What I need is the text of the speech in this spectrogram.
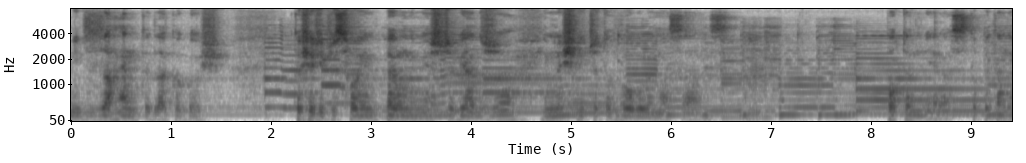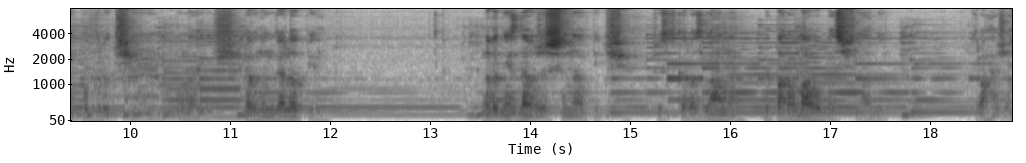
nic zachęty dla kogoś, kto siedzi przy swoim pełnym jeszcze wiadrze i myśli, czy to w ogóle ma sens. Potem nieraz to pytanie powróci, ale już w pełnym galopie. Nawet nie zdążysz się napić, wszystko rozlane, wyparowało bez śladu. Trochę żal.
